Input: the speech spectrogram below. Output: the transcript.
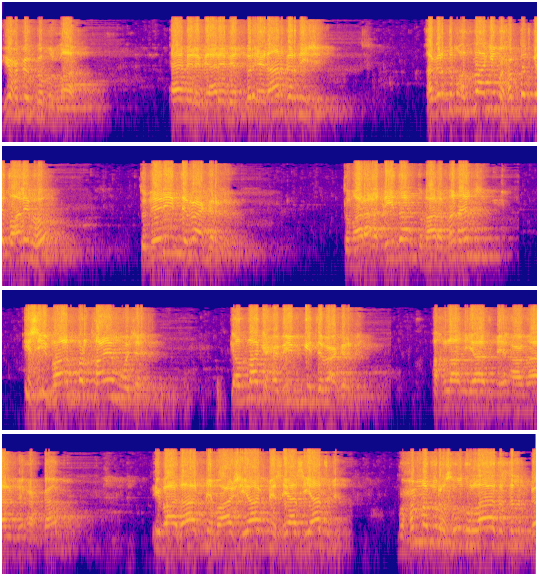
یحببکم اللہ۔ اے میرے پیارے پیغمبر، اعلان کر دیجیے اگر تم اللہ کی محبت کے طالب ہو، تو میری اتباع کر لو۔ تمہارا عقیدہ، تمہارا منحج اسی بات پر قائم ہو جائے کہ اللہ کے حبیب کی اتباع کرنی اخلاقیات میں، اعمال میں، احکام میں، عبادات میں، معاشیات میں، سیاسیات میں۔ محمد رسول اللہ علیہ وسلم کا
